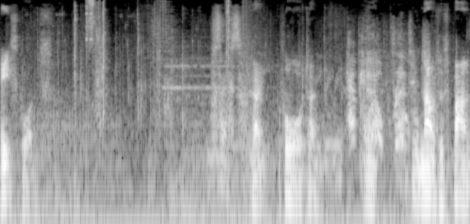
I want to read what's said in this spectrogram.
Eight squads. Thanks. Okay, full auto. Happy to Oh. help, friend. Now it's a spaz,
